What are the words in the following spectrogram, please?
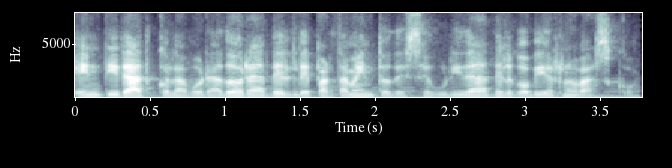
entidad colaboradora del Departamento de Seguridad del Gobierno Vasco.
